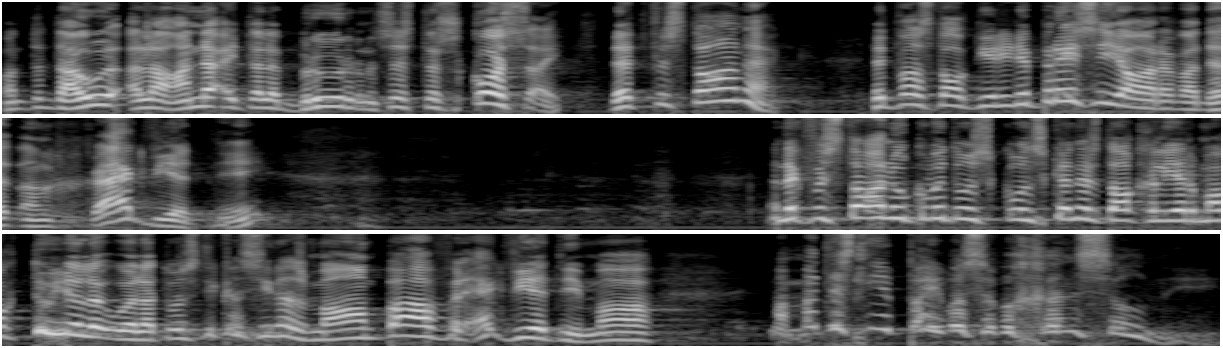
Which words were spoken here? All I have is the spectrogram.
Want dit hou hulle hande uit hulle broer en susters kos uit. Dit verstaan ek. Dit was dalk deur die depressie jare wat dit in ek weet nie. En ek verstaan hoekom het ons ons kinders dalk geleer maak toe julle oë dat ons nie kan sien as ma en pa of ek weet nie, maar maar dit is nie 'n Bybelse beginsel nie.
